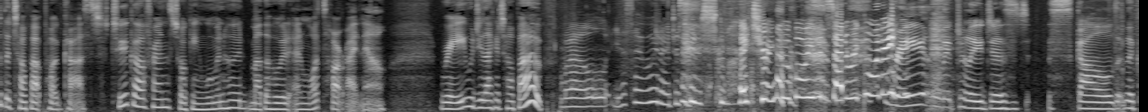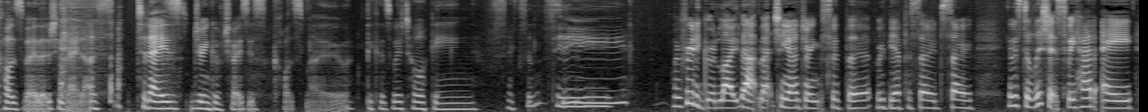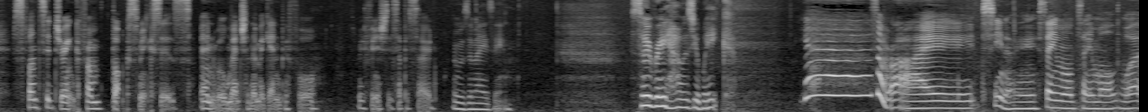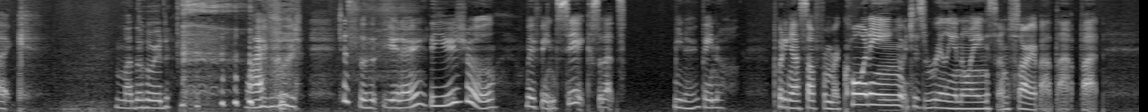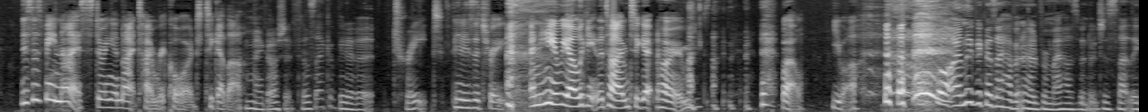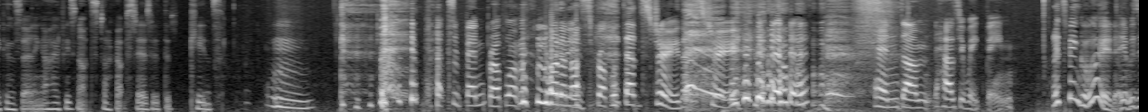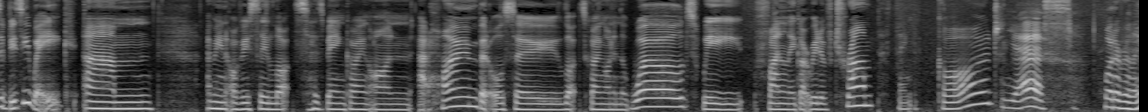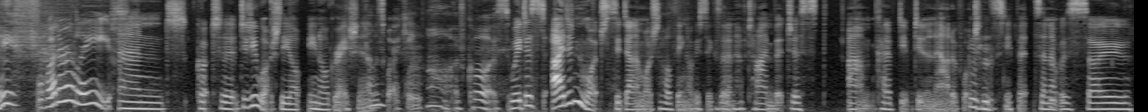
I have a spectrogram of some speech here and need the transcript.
To the Top Up Podcast. Two girlfriends talking womanhood, motherhood, and what's hot right now. Ree, would you like a top up? Well, yes, I would. I just finished my drink before we even started recording. Ree literally just sculled the Cosmo that she made us. Today's drink of choice is Cosmo because we're talking Sex and the City. We're pretty good like that, matching our drinks with the with the episode. So it was delicious. We had a sponsored drink from Box Mixes, and we'll mention them again before we finish this episode. It was amazing. So, Ree, how was your week? Yeah, it's all right. You know, same old, same old work, motherhood, wifehood, just the you know the usual. We've been sick, so that's you know been putting us off from recording, which is really annoying. So I'm sorry about that, but this has been nice doing a nighttime record together. Oh my gosh, it feels like a bit of a treat. It is a treat. and here we are looking at the time to get home. well, you are. well, only because I haven't heard from my husband, which is slightly concerning. I hope he's not stuck upstairs with the kids. Mm. That's a Ben problem, not It an us problem. That's true. That's true. And um, how's your week been? It's been good. It was a busy week. Um, I mean, obviously, lots has been going on at home, but also lots going on in the world. We finally got rid of Trump. Thank God. Yes. What a relief. What a relief. And got to. Did you watch the inauguration? I was working. Oh, of course. We just, I didn't watch, sit down and watch the whole thing, obviously, because I don't have time, but just um, kind of dipped in and out of watching snippets. And it was so,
